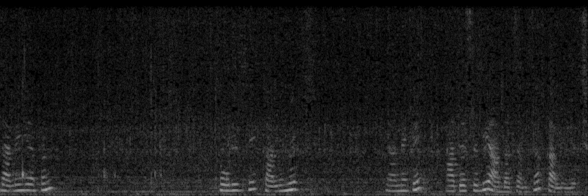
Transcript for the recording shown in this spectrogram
इसमें डालेंगे अपन थोड़ी सी काली मिर्च, यानी कि आधे से भी आधा चमचा काली मिर्च।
